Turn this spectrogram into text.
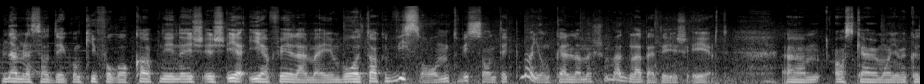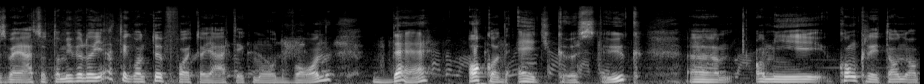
nem lesz hatékony, ki fogok kapni, és, és ilyen, ilyen félelmeim voltak, viszont, viszont egy nagyon kellemes meglepetés ért. Um, azt kell, hogy mondjam, miközben játszottam, mivel a játékban többfajta játékmód van, de akad egy köztük, ami konkrétan a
